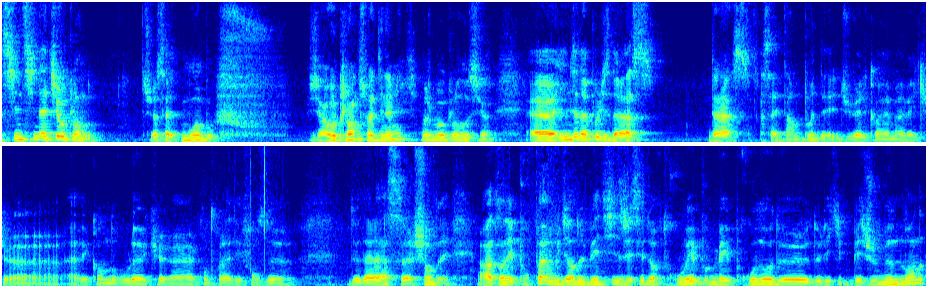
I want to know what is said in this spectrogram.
Cincinnati, Auckland. Tu vois, ça va être moins beau. j'ai Auckland sur la dynamique. Moi, je mets Auckland aussi. ouais. Euh, Indianapolis, Dallas. Dallas. Ça va être un beau duel quand même avec, euh, avec Andrew Luck euh, contre la défense de, de Dallas. Alors attendez, pour pas vous dire de bêtises, j'essaie de retrouver mes pronos de, de l'équipe, mais je me demande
